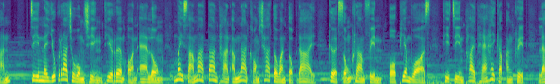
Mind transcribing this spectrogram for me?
าล จีนในยุคราชวงศ์ชิงที่เริ่มอ่อนแอลง ไม่สามารถต้านทานอำนาจของชาติตะวันตกได้ เกิดสงครามฟินโอเพียมวอร์สที่จีนพ่ายแพ้ให้กับอังกฤษ และ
